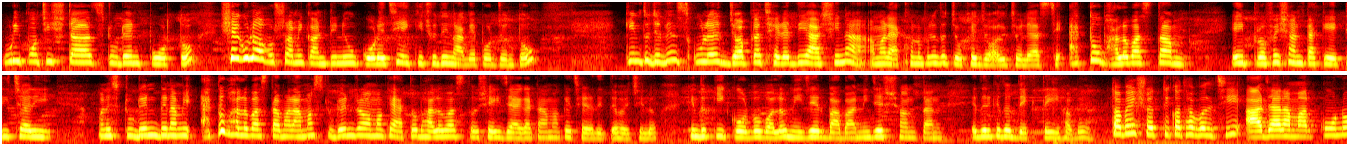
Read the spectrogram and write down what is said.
কুড়ি পঁচিশটা স্টুডেন্ট পড়তো। সেগুলো অবশ্য আমি কন্টিনিউ করেছি এই কিছুদিন আগে পর্যন্তও কিন্তু যেদিন স্কুলের জবটা ছেড়ে দিয়ে আসি না, আমার এখনও পর্যন্ত চোখে জল চলে আসছে। এত ভালোবাসতাম এই প্রফেশনটাকে টিচারই মানে স্টুডেন্টদের আমি এত ভালোবাসতাম আর আমার স্টুডেন্টরাও আমাকে এত ভালোবাসতো সেই জায়গাটা আমাকে ছেড়ে দিতে হয়েছিল। কিন্তু কি করব বলো? নিজের বাবা নিজের সন্তান এদেরকে তো দেখতেই হবে। তবে সত্যি কথা বলছি আজ আর আমার কোনো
